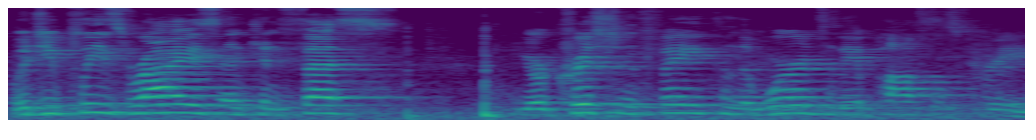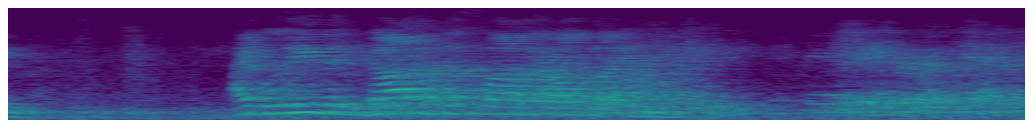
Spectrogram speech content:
Would you please rise and confess your Christian faith in the words of the Apostles' Creed? I believe in God the Father Almighty, maker of heaven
